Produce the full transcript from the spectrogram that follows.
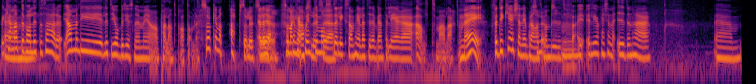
Men kan man inte Ehm. vara lite så här då? Ja men det är lite jobbigt just nu men jag pallar inte prata om det. Så kan man absolut Eller säga. hur? Så För man kan kanske inte absolut måste säga. liksom hela tiden ventilera allt med alla. Nej. För det kan jag känna ibland att man Absolut. blir lite för, eller jag kan känna i den här ehm,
